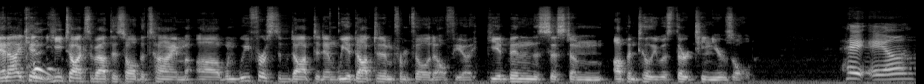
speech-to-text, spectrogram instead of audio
And I can. He talks about this all the time. Uh, when we first adopted him, we adopted him from Philadelphia. He had been in the system up until he was 13 years old. Hey, Aeon,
